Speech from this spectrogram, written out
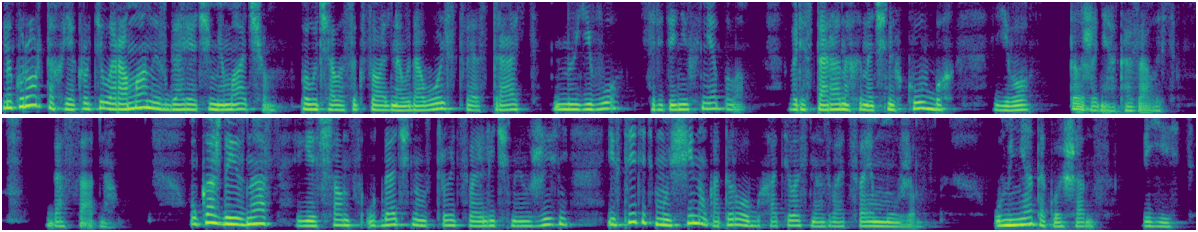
На курортах я крутила романы с горячими мачо, получала сексуальное удовольствие, страсть, но его среди них не было. В ресторанах и ночных клубах его тоже не оказалось. Досадно. У каждой из нас есть шанс удачно устроить свою личную жизнь и встретить мужчину, которого бы хотелось назвать своим мужем. У меня такой шанс есть.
